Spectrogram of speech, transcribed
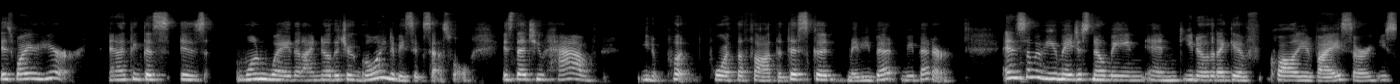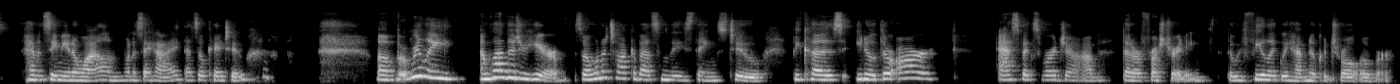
is why you're here. And I think this is one way that I know that you're going to be successful is that you have, you know, put forth the thought that this could maybe be, be better. And some of you may just know me and, and you know that I give quality advice, or you haven't seen me in a while and want to say hi. That's okay too. um, but really, I'm glad that you're here. So I want to talk about some of these things too, because you know there are aspects of our job that are frustrating that we feel like we have no control over.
